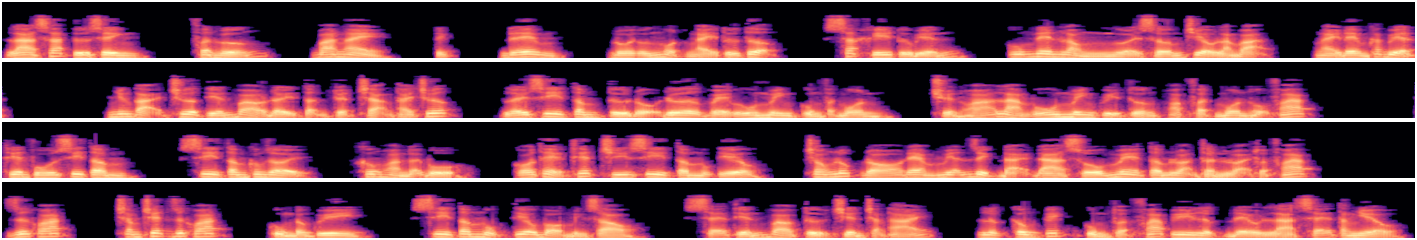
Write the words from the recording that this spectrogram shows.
La sát tứ sinh, phân hướng, ba ngày, tịch, đêm, đối ứng một ngày tứ tượng, sát khí từ biến, cũng nên lòng người sớm chiều làm bạn, ngày đêm khác biệt. Nhưng tại chưa tiến vào đầy tận tuyệt trạng thái trước lấy si tâm từ độ đưa về u minh cùng phật môn, chuyển hóa làm u minh quỷ tướng hoặc phật môn hộ pháp. Thiên phú si tâm si tâm không rời, không hoàn đợi bổ, có thể thiết trí si tâm mục tiêu, trong lúc đó đem miễn dịch đại đa số mê tâm loạn thần loại thuật pháp. Dứt khoát, chăm chết dứt khoát, cùng đồng quy, si tâm mục tiêu bỏ mình sau, sẽ tiến vào tử chiến trạng thái, lực công kích cùng thuật pháp uy lực đều là sẽ tăng nhiều.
